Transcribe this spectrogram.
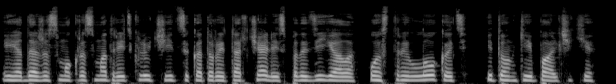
И я даже смог рассмотреть ключицы, которые торчали из-под одеяла, острый локоть и тонкие пальчики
